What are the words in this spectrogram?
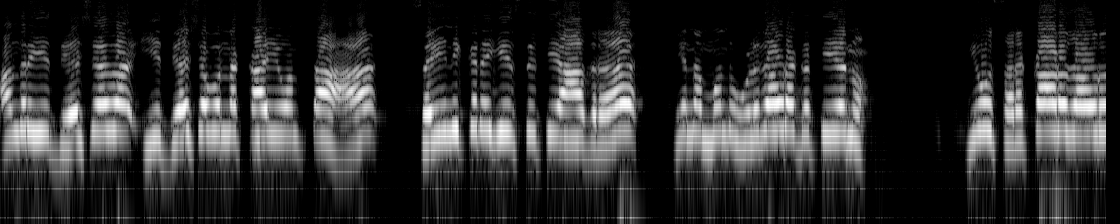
ಅಂದ್ರೆ ಈ ದೇಶದ ಈ ದೇಶವನ್ನ ಕಾಯುವಂತ ಸೈನಿಕನಿಗೆ ಈ ಸ್ಥಿತಿ ಆದ್ರ ಇನ್ನು ಮುಂದೆ ಉಳಿದವರ ಗತಿ ಏನು? ನೀವು ಸರ್ಕಾರದವರು,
